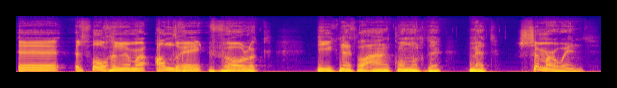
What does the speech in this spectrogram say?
uh, het volgende nummer, André Vrolijk... die ik net al aankondigde met Summerwind.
